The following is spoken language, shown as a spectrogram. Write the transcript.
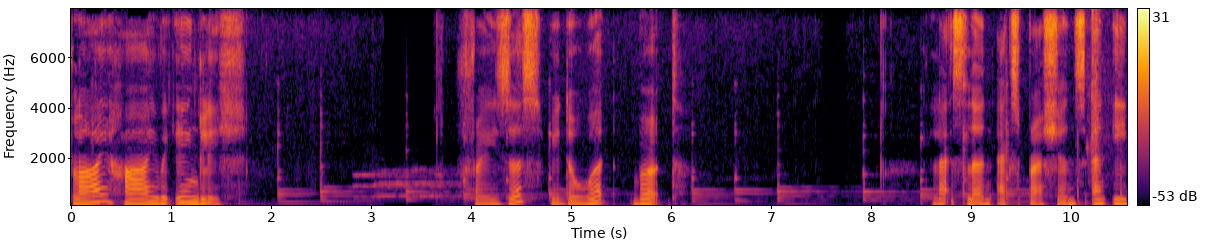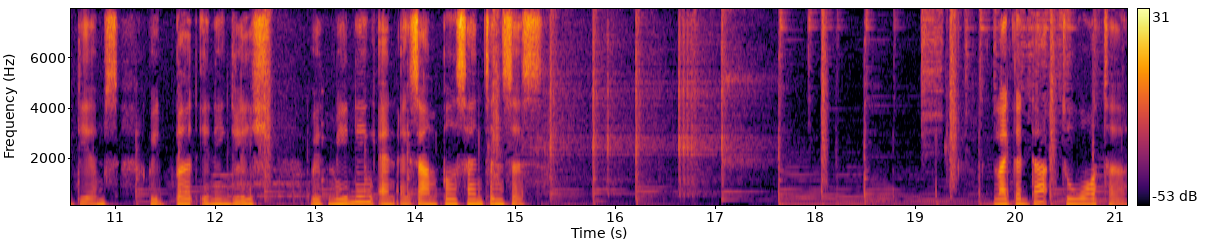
Fly high with English. Phrases with the word bird. Let's learn expressions and idioms with bird in English with meaning and example sentences. Like a duck to water,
